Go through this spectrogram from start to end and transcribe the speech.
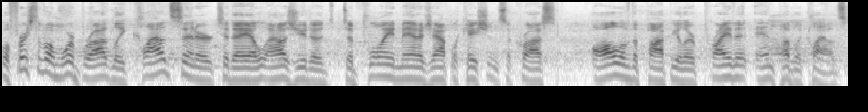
Well, first of all, more broadly, Cloud Center today allows you to deploy and manage applications across all of the popular private and public clouds.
